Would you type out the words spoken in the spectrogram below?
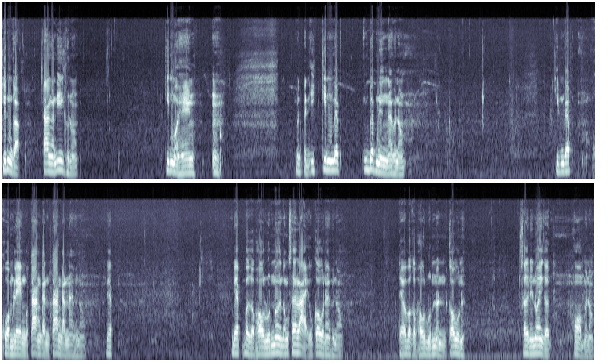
กินกับต่างกันอีกคือน้องกินหมูแหงมันเป็นอีกกินแบบแบบหนึ่งนะพี่น้อง กินแบบความแรงก็ต่างกันต่างกันนะพี่น้องแบบแบบเบอร์กะเพราลุ้นเมื่อต้องเสื้อลายก็เก้านะพี่น้องแต่ว่าเบอร์กะเพราลุ้นนั่นเก้าเนี่ย เสื้อน้อยๆก็หอมพี่น้อง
